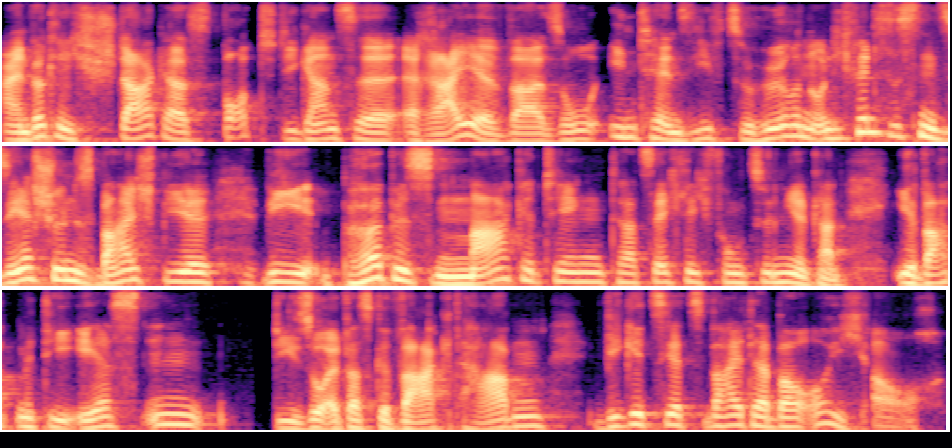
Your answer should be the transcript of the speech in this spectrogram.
Ein wirklich starker Spot. Die ganze Reihe war so intensiv zu hören. Und ich finde, es ist ein sehr schönes Beispiel, wie Purpose Marketing tatsächlich funktionieren kann. Ihr wart mit die Ersten, die so etwas gewagt haben. Wie geht es jetzt weiter bei euch auch?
